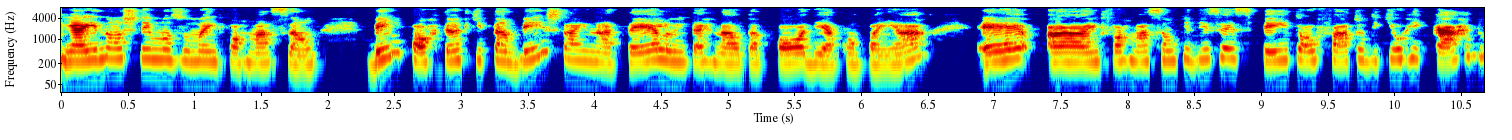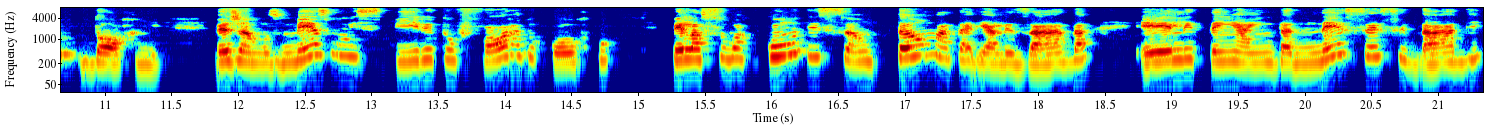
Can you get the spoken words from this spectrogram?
E aí nós temos uma informação bem importante que também está aí na tela, o internauta pode acompanhar, é a informação que diz respeito ao fato de que o Ricardo dorme. Vejamos, mesmo o espírito fora do corpo, pela sua condição tão materializada, ele tem ainda necessidade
